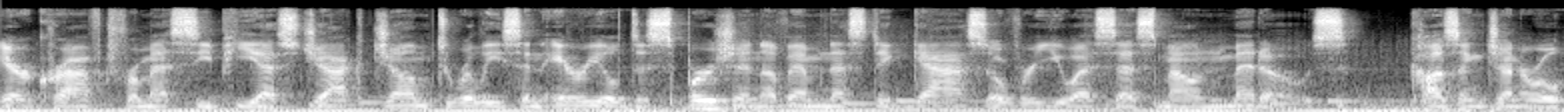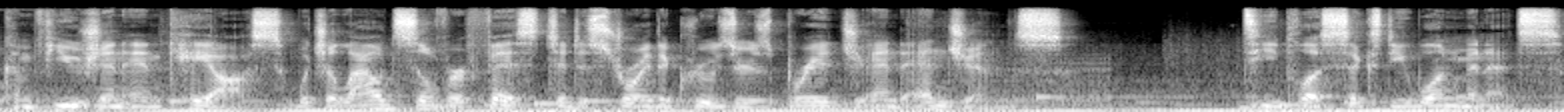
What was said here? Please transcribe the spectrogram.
Aircraft from SCPS Jack Jumped to release an aerial dispersion of amnestic gas over USS Mountain Meadows, causing general confusion and chaos, which allowed Silver Fist to destroy the cruiser's bridge and engines. T plus 61 minutes.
